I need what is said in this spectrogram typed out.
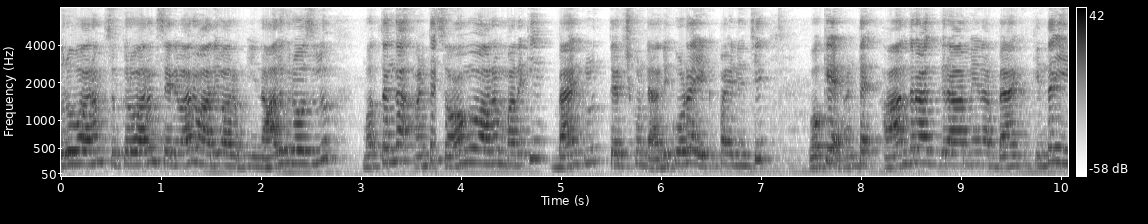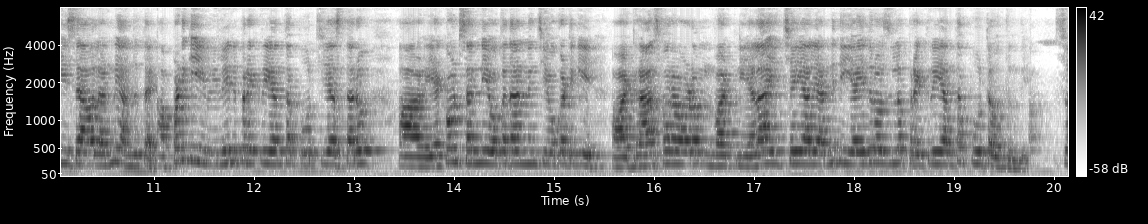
గురువారం శుక్రవారం శనివారం ఆదివారం ఈ నాలుగు రోజులు మొత్తంగా అంటే సోమవారం మనకి బ్యాంకులు తెరుచుకుంటాయి. అది కూడా ఇకపై నుంచి ఓకే అంటే ఆంధ్ర గ్రామీణ బ్యాంక్ కింద ఈ సేవలన్నీ అందుతాయి. అప్పటికి ఈ విలీన ప్రక్రియ అంతా పూర్తి చేస్తారు. ఆ అకౌంట్స్ అన్ని ఒకదాని నుంచి ఒకటికి ట్రాన్స్ఫర్ అవ్వడం వాటిని ఎలా ఇచ్చేయాలి అనేది ఈ ఐదు రోజుల్లో ప్రక్రియ అంతా పూర్తవుతుంది. సో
